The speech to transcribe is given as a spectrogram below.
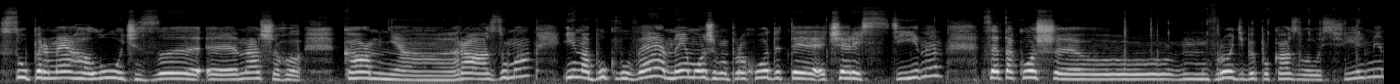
супер-мега луч з е, нашого камня разума. І на букву В ми можемо проходити через стіни. Це також е, вроді би показувалось в фільмі.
